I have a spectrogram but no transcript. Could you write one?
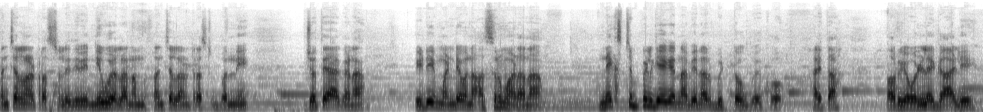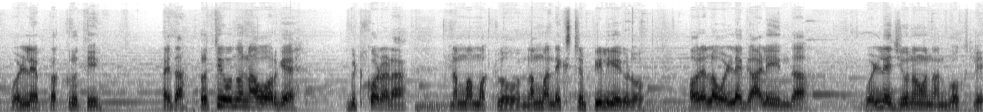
ಸಂಚಲನ ಟ್ರಸ್ಟಲ್ಲಿದ್ದೀವಿ ನೀವು ಎಲ್ಲ ನಮ್ಮ ಸಂಚಲನ ಟ್ರಸ್ಟ್ ಬನ್ನಿ, ಜೊತೆ ಆಗೋಣ, ಇಡೀ ಮಂಡ್ಯವನ್ನು ಹಸಿರು ಮಾಡೋಣ. ನೆಕ್ಸ್ಟ್ ಪೀಳಿಗೆಗೆ ನಾವೇನಾದ್ರು ಬಿಟ್ಟು ಹೋಗಬೇಕು ಆಯಿತಾ? ಅವ್ರಿಗೆ ಒಳ್ಳೆ ಗಾಳಿ, ಒಳ್ಳೆ ಪ್ರಕೃತಿ ಆಯಿತಾ? ಪ್ರತಿಯೊಂದು ನಾವು ಅವ್ರಿಗೆ ಬಿಟ್ಕೊಡೋಣ. ನಮ್ಮ ಮಕ್ಕಳು ನಮ್ಮ ನೆಕ್ಸ್ಟ್ ಪೀಳಿಗೆಗಳು, ಅವರೆಲ್ಲ ಒಳ್ಳೆ ಗಾಳಿಯಿಂದ ಒಳ್ಳೆ ಜೀವನವನ್ನು ಅನುಭವಿಸ್ಲಿ.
